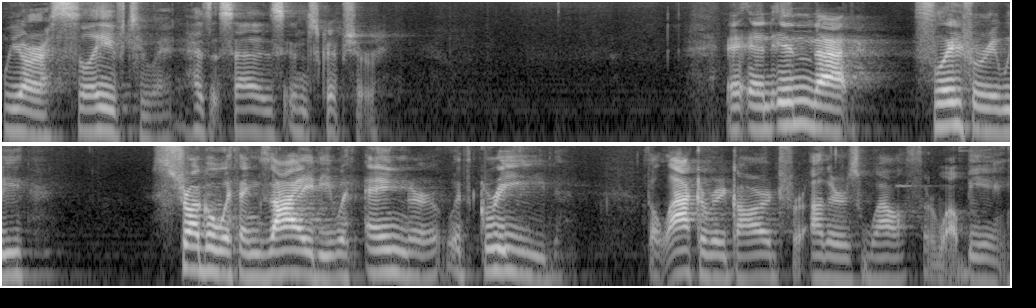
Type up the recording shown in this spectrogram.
We are a slave to it, as it says in Scripture. And in that slavery, we struggle with anxiety, with anger, with greed, the lack of regard for others' wealth or well being.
